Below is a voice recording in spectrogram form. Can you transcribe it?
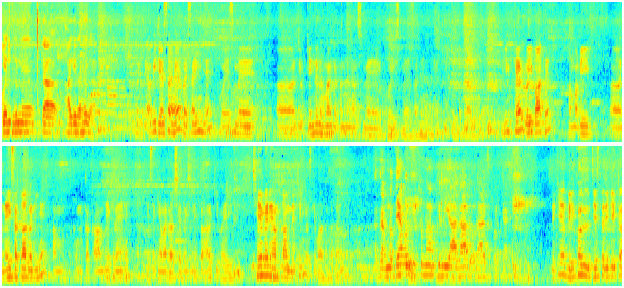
केंद्र में क्या आगे रहेगा? देखिए अभी जैसा है वैसा ही है। कोई इसमें जो केंद्र में हमारा गठबंधन है उसमें कोई इसमें ऐसा नहीं है कि कोई बदलाव हो। लेकिन खैर वही बात है। हम अभी नई सरकार बनी है। हम उनका काम देख रहे हैं। जैसे कि हमारे राष्ट्रीय अध्यक्ष ने कहा कि भाई छः महीने हम काम देखेंगे उसके बाद हम बताएँगे। अगर मध्यावधि चुनाव के लिए आगाज़ हो रहा है इस पर क्या कहेंगे? देखिए बिल्कुल जिस तरीके का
